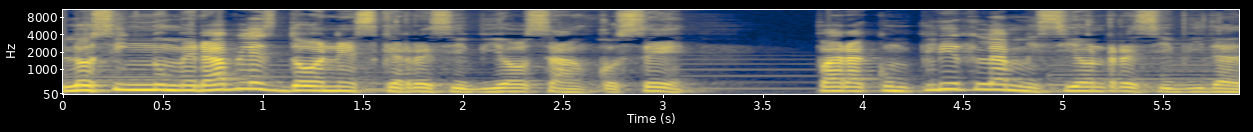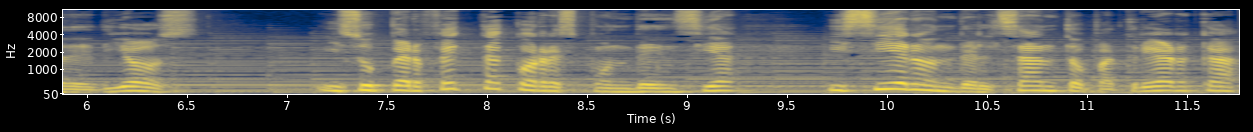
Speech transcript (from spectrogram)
Los innumerables dones que recibió San José para cumplir la misión recibida de Dios y su perfecta correspondencia hicieron del Santo Patriarca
